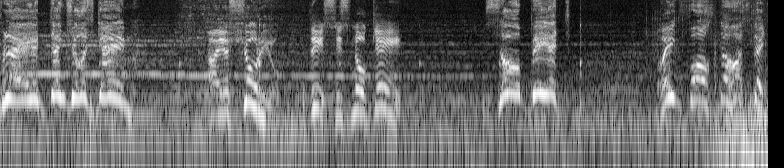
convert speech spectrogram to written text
play a dangerous game! I assure you, this is no game. So be it! Bring the hostage!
